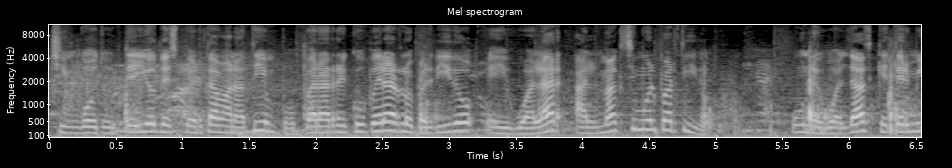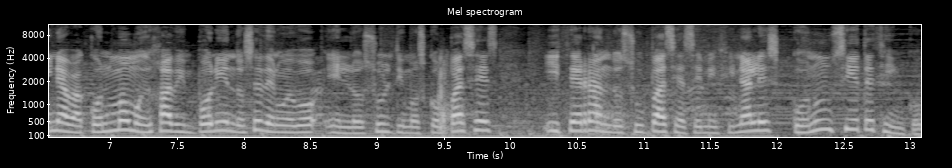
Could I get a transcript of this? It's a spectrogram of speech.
Chingoto y Tello despertaban a tiempo para recuperar lo perdido e igualar al máximo el partido. Una igualdad que terminaba con Momo y Javi imponiéndose de nuevo en los últimos compases y cerrando su pase a semifinales con un 7-5.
